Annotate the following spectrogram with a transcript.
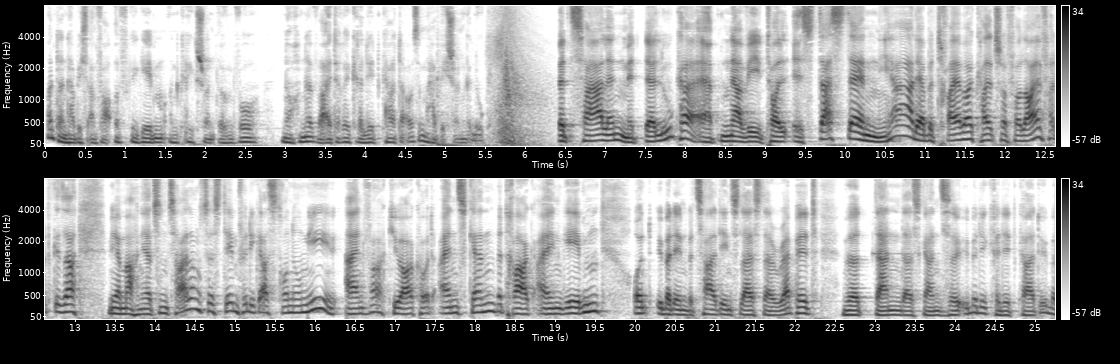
Und dann habe ich es einfach aufgegeben und krieg schon irgendwo noch eine weitere Kreditkarte aus dem habe ich schon genug. Bezahlen mit der Luca-App. Na, wie toll ist das denn? Ja, der Betreiber Culture for Life hat gesagt, wir machen jetzt ein Zahlungssystem für die Gastronomie. Einfach QR-Code einscannen, Betrag eingeben und über den Bezahldienstleister Rapid wird dann das Ganze über die Kreditkarte, über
